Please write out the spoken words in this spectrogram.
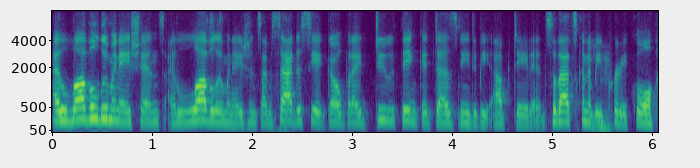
I love Illuminations. I love Illuminations. I'm sad to see it go, but I do think it does need to be updated. So that's going to be Mhm. pretty cool.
